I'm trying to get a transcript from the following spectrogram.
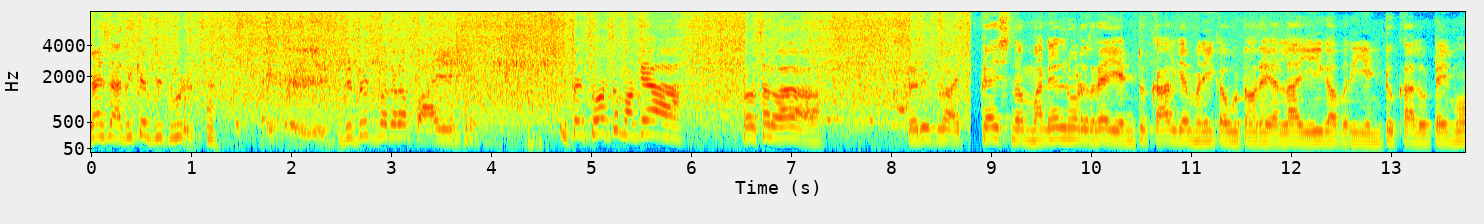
ಗೈಸ್ ಅದಕ್ಕೆ ಬಿದ್ದುಬಿಡು ಬಿದ್ದುಬಿಟ್ಟು ಬಂದ್ರಪ್ಪ ಈ ಇತ್ತಾಗ ತೋರಿಸು ಮಗ ತೋರ್ಸಲ್ವಾ? ಸರಿ ಬಿಡು, ಆಯ್ತು. ಗೈಸ್ ನಮ್ಮ ಮನೇಲಿ ನೋಡಿದ್ರೆ ಎಂಟು ಕಾಲ್ಗೆ ಮನೆ ಕಬಿಟ್ಟವ್ರೆ ಎಲ್ಲ. ಈಗ ಬರೀ ಎಂಟು ಕಾಲು ಟೈಮು.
